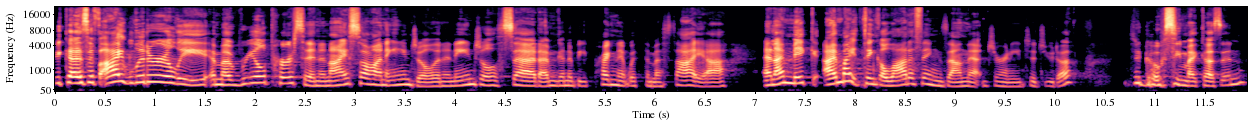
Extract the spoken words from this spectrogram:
Because if I literally am a real person and I saw an angel and an angel said, I'm going to be pregnant with the Messiah, and I, make, I might think a lot of things on that journey to Judah to go see my cousin,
